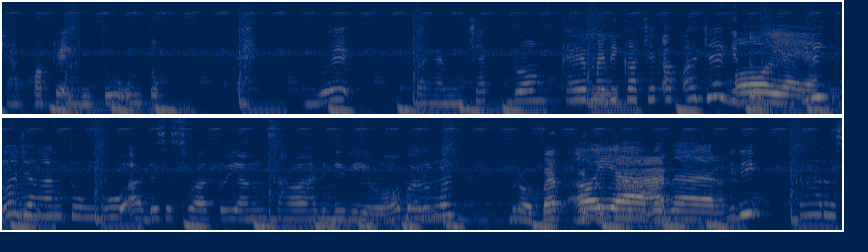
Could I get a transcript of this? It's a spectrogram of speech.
siapa kayak gitu untuk gue pengen cek dong kayak Mm. medical check up aja gitu oh iya ya jadi lo jangan tunggu ada sesuatu yang salah di diri lo baru lo berobat oh gitu iya kan benar jadi lo harus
